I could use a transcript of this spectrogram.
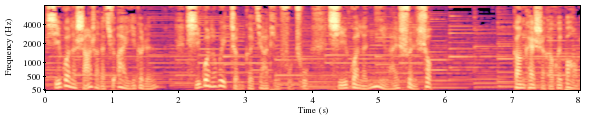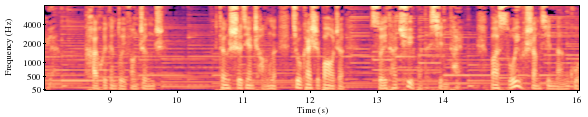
习惯了傻傻的去爱一个人，习惯了为整个家庭付出，习惯了逆来顺受。刚开始还会抱怨，还会跟对方争执。等时间长了，就开始抱着“随他去吧”的心态，把所有伤心难过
